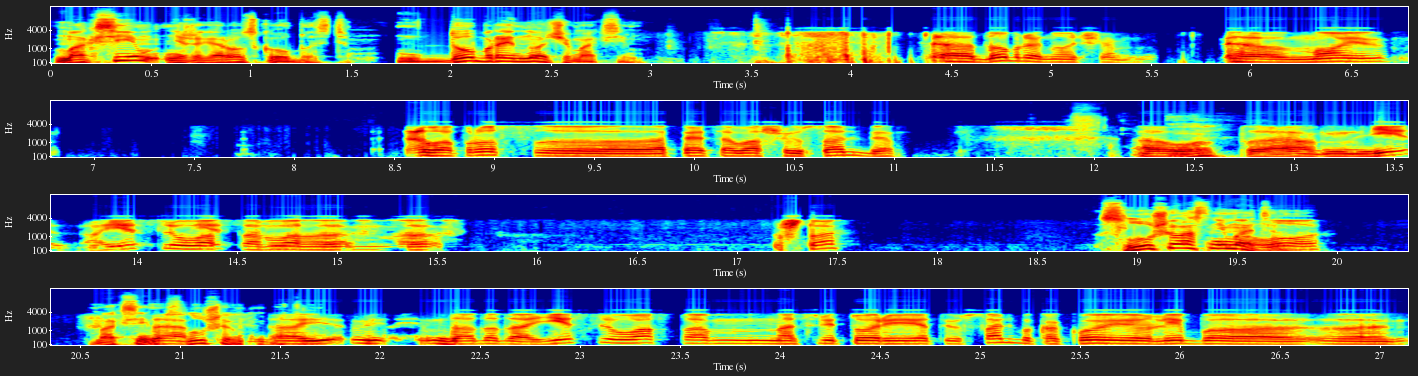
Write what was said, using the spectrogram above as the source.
Максим, Нижегородская область. Доброй ночи, Максим. Э, Доброй ночи. Э, Мой вопрос э, опять о вашей усадьбе. Вот. А если у вас там... Что? Слушаю вас внимательно. Алло. Максим, Да. слушай Да-да-да. Есть ли у вас там на территории этой усадьбы какое-либо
